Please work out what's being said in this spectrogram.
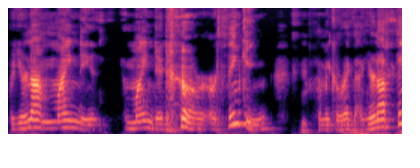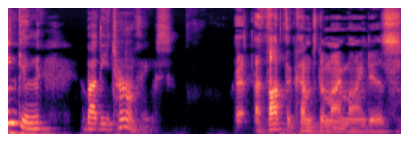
But you're not minded minded or, or thinking. Hmm. let me correct that. You're not thinking about the eternal things. A thought that comes to my mind is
